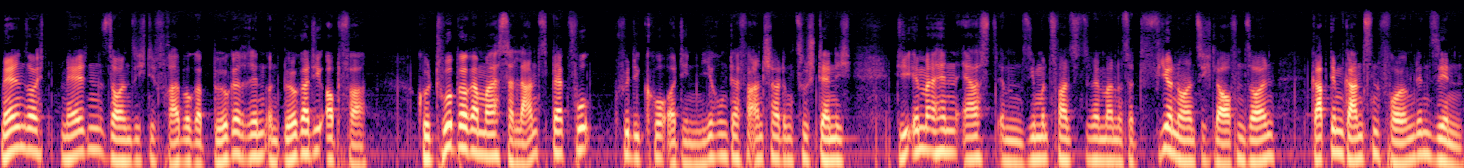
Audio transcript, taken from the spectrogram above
Melden, soll, melden sollen sich die Freiburger Bürgerinnen und Bürger die Opfer. Kulturbürgermeister Landsberg für die Koordinierung der Veranstaltung zuständig, die immerhin erst im 27. November 1994 laufen sollen, gab dem Ganzen folgenden Sinn.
